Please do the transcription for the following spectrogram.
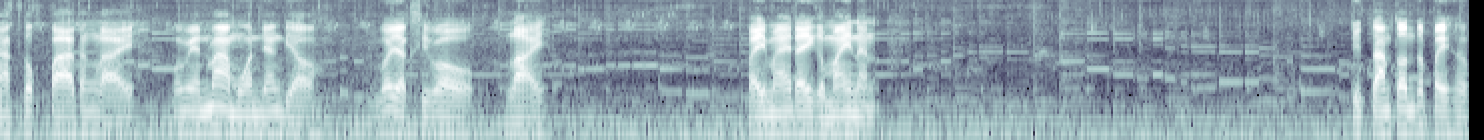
นักตกปลาทั้งหลายบ่แม่นมามวนอย่างเดียวว่าอยากสิเว้าหลาย ไปไม้ใดกับไม้นั่นติดตามตอนต่อไปครับ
